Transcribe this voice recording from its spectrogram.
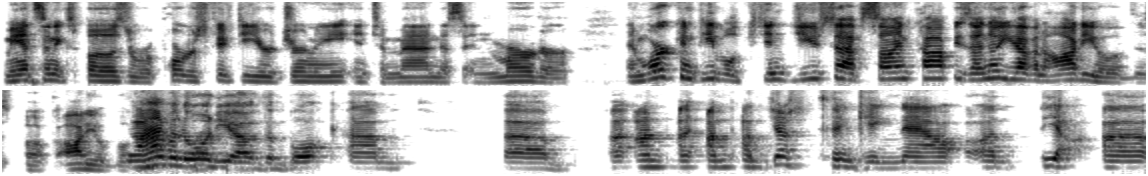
Manson Exposed A Reporter's 50 Year Journey into Madness and Murder. And where can people? Can do you still have signed copies? I know you have an audio of this book, audio book. I have an audio of the book. Um, uh, I'm, I'm, I'm just thinking now. Um, yeah, uh,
